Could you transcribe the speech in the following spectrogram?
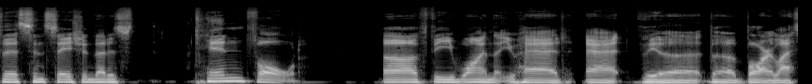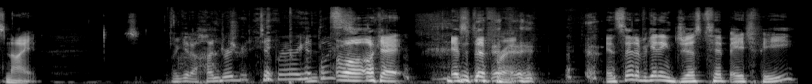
the sensation that is tenfold of the wine that you had at the uh, the bar last night. I get a hundred temporary hit points. Well, okay, it's different. Instead of getting just temp HP,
